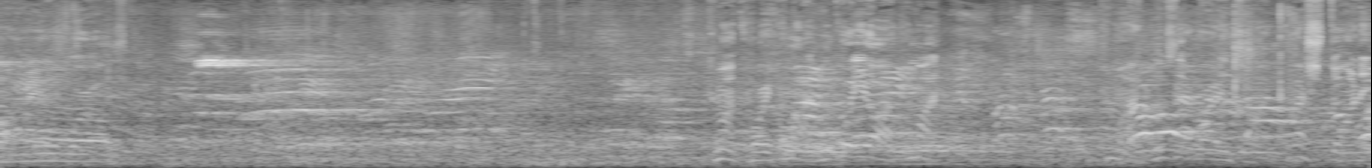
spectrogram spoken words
Probably some real world. Come on, Corey. Come on. Look where you are. Come on. Come on. Who's that riding? Gosh darn it.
